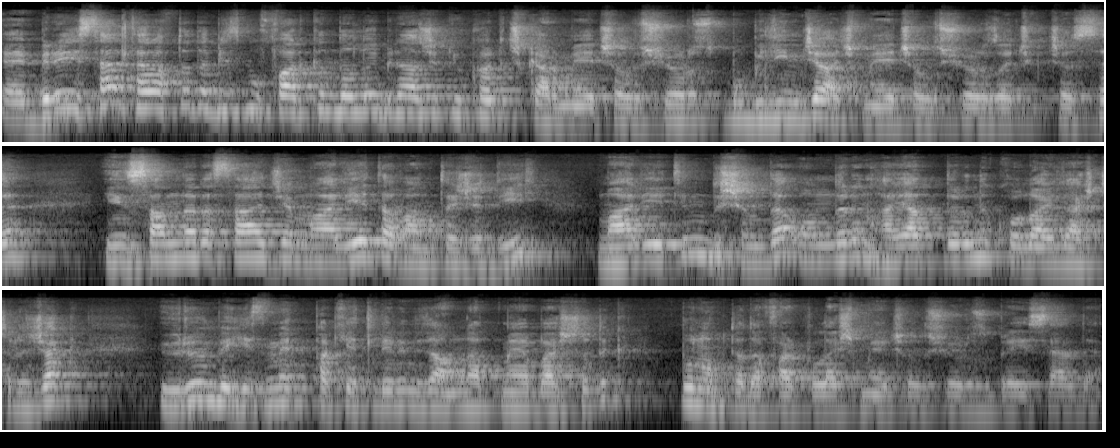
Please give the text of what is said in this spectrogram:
E, bireysel tarafta da biz bu farkındalığı birazcık yukarı çıkarmaya çalışıyoruz. Bu bilinci açmaya çalışıyoruz açıkçası. İnsanlara sadece maliyet avantajı değil, maliyetin dışında onların hayatlarını kolaylaştıracak ürün ve hizmet paketlerini de anlatmaya başladık. Bu noktada farklılaşmaya çalışıyoruz bireyselde.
